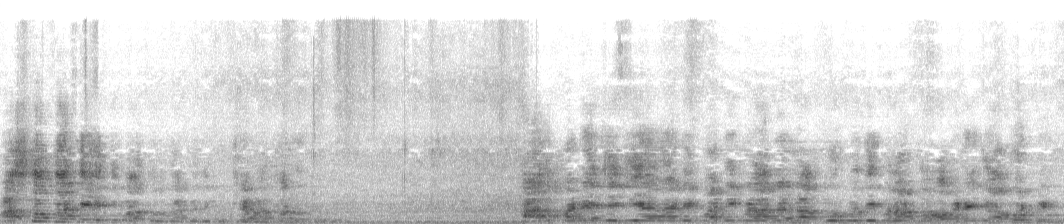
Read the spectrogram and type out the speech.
वास्तवता ते वास्तवता कधी कुठल्या माणसानं आज पाण्याचे जी आर आणि पाणी मिळालं नागपूरमध्ये मला दवाखान्याची अपॉइंटमेंट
